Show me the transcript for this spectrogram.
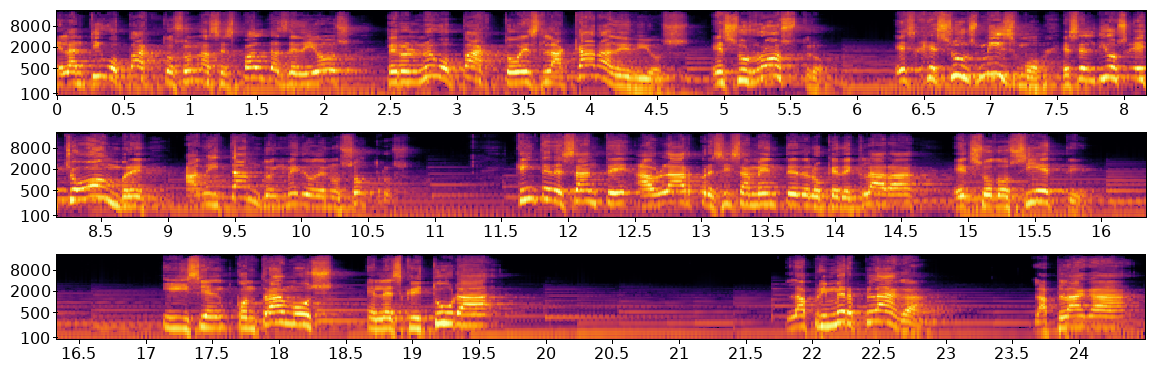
El antiguo pacto son las espaldas de Dios, pero el nuevo pacto es la cara de Dios, es su rostro, es Jesús mismo, es el Dios hecho hombre habitando en medio de nosotros. Qué interesante hablar precisamente de lo que declara Éxodo 7. Y si encontramos en la escritura la primer plaga, la plaga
